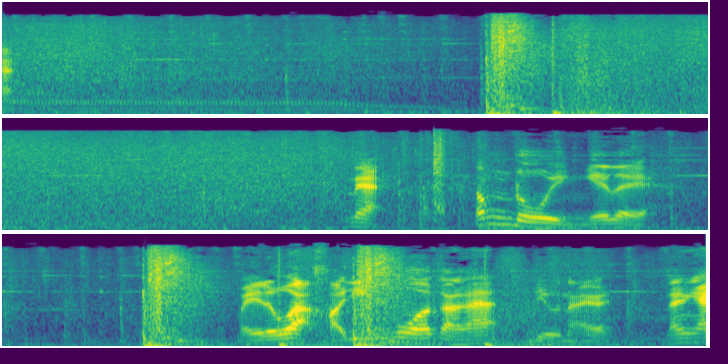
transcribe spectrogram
ฮะ ต้องดูอย่างเงี้ยเลย ไม่รู้อะขอยิงมั่วก่อนนะฮะอยู่ไหนนั่นไง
